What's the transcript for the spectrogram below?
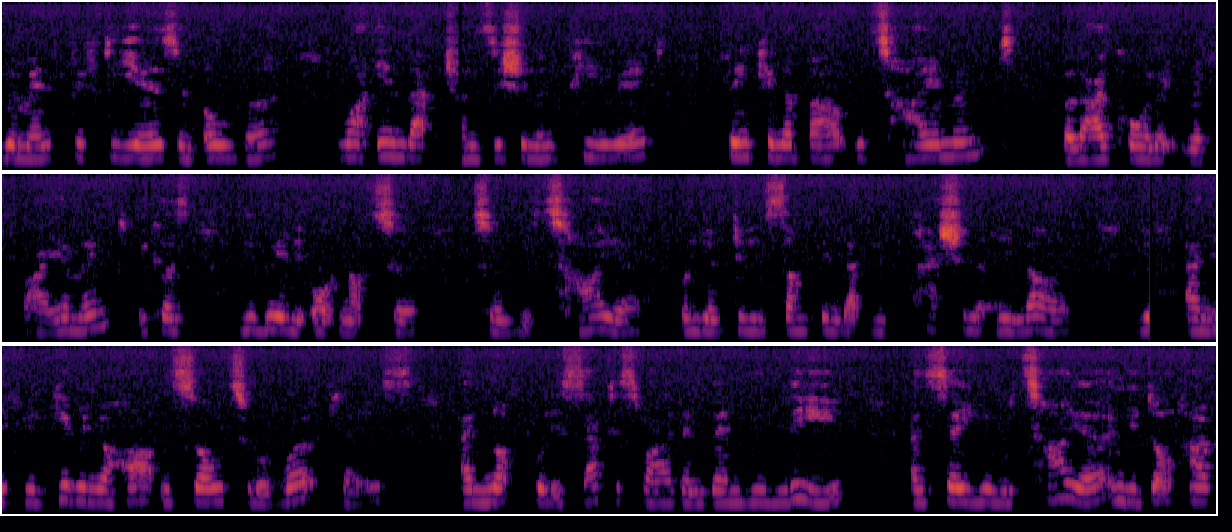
women 50 years and over who are in that transitioning period, thinking about retirement, but I call it refinement because you really ought not to, to retire when you're doing something that you passionately love. And if you're giving your heart and soul to a workplace and not fully satisfied, and then you leave and say you retire and you don't have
